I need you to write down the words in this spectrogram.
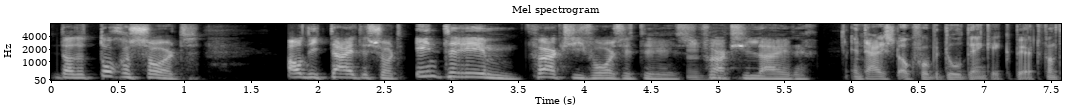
dat het toch een soort, al die tijd een soort interim fractievoorzitter is, Mhm. fractieleider. En daar is het ook voor bedoeld, denk ik, Bert. Want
